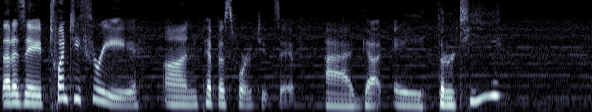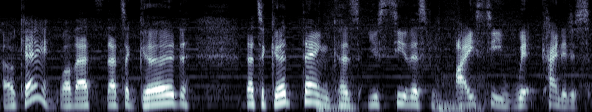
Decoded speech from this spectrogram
That is a 23 on Pippa's fortitude save. I got a 30. Okay, well that's that's a good that's a good thing because you see this icy whip kind of just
